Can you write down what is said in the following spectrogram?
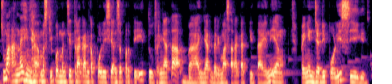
Cuma anehnya meskipun mencitrakan kepolisian seperti itu, ternyata banyak dari masyarakat kita ini yang pengen jadi polisi gitu.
